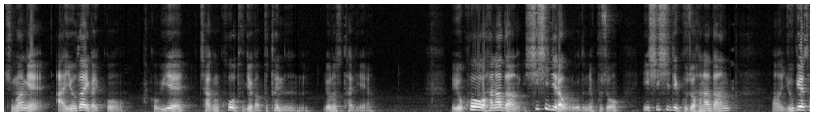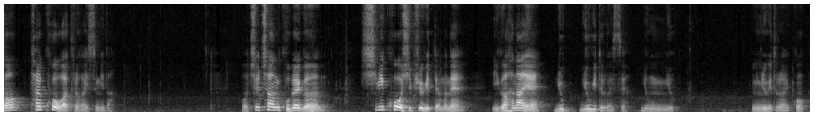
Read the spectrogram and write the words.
중앙에 아이오다이가 있고 그 위에 작은 코어 두 개가 붙어있는 이런 스타일이에요 요 코어 하나당 CCD라고 부르거든요 구조 이 CCD 구조 하나당 6에서 어, 8코어가 들어가 있습니다 7900은 12코어 CPU이기 때문에 이거 하나에 6, 6이 들어가 있어요 66 66이 들어가 있고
